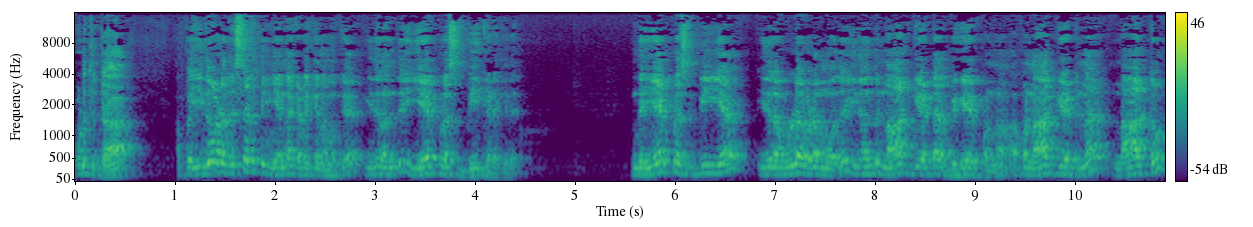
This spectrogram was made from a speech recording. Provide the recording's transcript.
கொடுத்துட்டா அப்போ இதோட ரிசல்ட் இங்கே என்ன கிடைக்கும் நமக்கு? இது வந்து ஏ ப்ளஸ் பி கிடைக்குது. இந்த ஏ ப்ளஸ் பியை இதில் உள்ளே விடும் போது இது வந்து நாட் கேட்டாக பிஹேவ் பண்ணும். அப்போ நாட் கேட்டுனா நாட்டும்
